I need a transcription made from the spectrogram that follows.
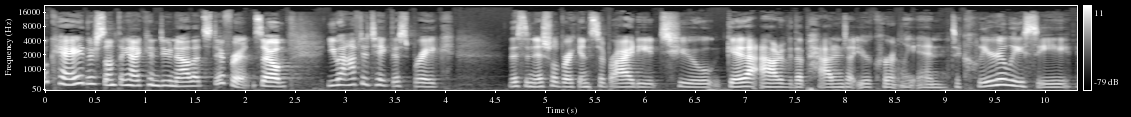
Okay, there's something I can do now that's different. So you have to take this break this initial break in sobriety to get out of the patterns that you're currently in, to clearly see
